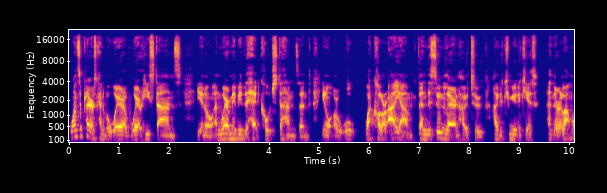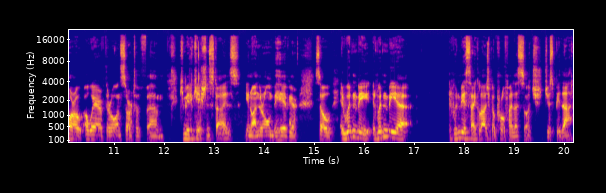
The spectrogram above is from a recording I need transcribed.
once a player is kind of aware of where he stands, you know, and where maybe the head coach stands, and you know, or what color I am, then they soon learn how to how to communicate, and they're a lot more aware of their own sort of um, communication styles, you know, and their own behavior. So it wouldn't be it wouldn't be a it wouldn't be a psychological profile as such, just be that,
